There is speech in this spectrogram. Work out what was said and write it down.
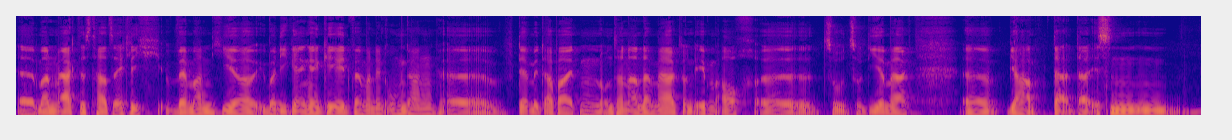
äh, man merkt es tatsächlich, wenn man hier über die Gänge geht, wenn man den Umgang äh, der Mitarbeitenden untereinander merkt und eben auch äh, zu, zu dir merkt, äh, ja, da, da ist ein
